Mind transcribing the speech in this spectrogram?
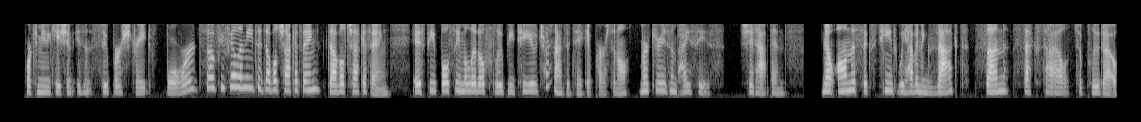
where communication isn't super straightforward. So if you feel the need to double check a thing, double check a thing. If people seem a little floopy to you, try not to take it personal. Mercury's in Pisces. Shit happens. Now on the 16th, we have an exact sun sextile to Pluto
